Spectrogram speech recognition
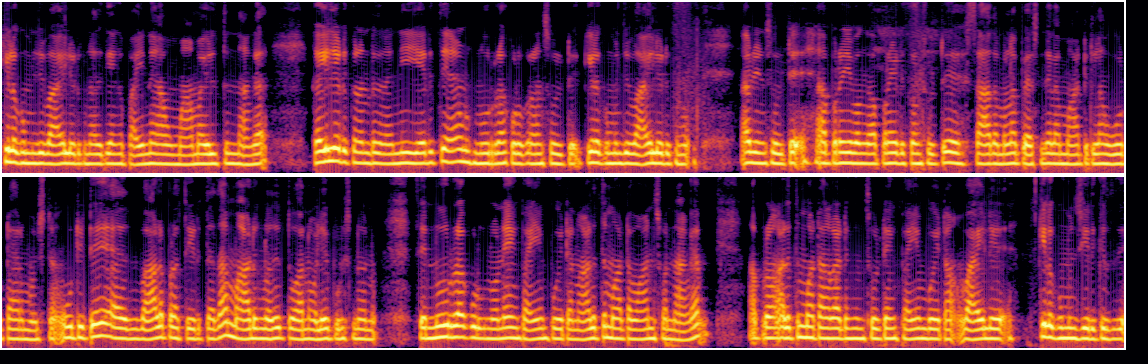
கீழே குமிஞ்சு வாயில் எடுக்கணும். அதுக்கு எங்கள் பையனை அவங்க மாமா இழுத்துருந்தாங்க கையில் எடுக்கணுன்றது நீ எடுத்தேன்னா உனக்கு நூறுரூவா கொடுக்குறான்னு சொல்லிட்டு கீழே குமிஞ்சு வாயில் எடுக்கணும் அப்படின்னு சொல்லிட்டு அப்புறம் இவங்க அப்புறம் எடுக்கணும்னு சொல்லிட்டு சாதமெல்லாம் பேசந்து எல்லாம் மாட்டுக்கெல்லாம் ஊட்ட ஆரம்பிச்சிட்டேன். ஊட்டிட்டு அது வாழைப்பழத்தை எடுத்தால் தான் மாடுங்களை வந்து தோரண வழியே பிடிச்சிட்டு வரணும். சரி நூறுரூவா கொடுக்கணுன்னே எங்கள் பையன் போயிட்டான். அழுத்த மாட்டேன் சொன்னாங்க. அப்புறம் அழுத்த மாட்டாங்களாட்டுங்கன்னு சொல்லிட்டு எங்கள் பையன் போயிட்டான். வாயில் கீழே குமிஞ்சி எடுக்கிறது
